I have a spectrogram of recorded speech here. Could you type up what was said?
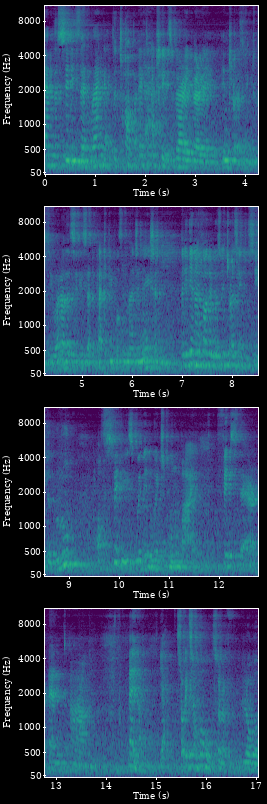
And the cities that rank at the top, actually it's very, very interesting to see what are the cities that catch people's imagination. But again, I thought it was interesting to see the group of cities within which Mumbai fits there. And um, anyway, yeah, so it's a whole sort of global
